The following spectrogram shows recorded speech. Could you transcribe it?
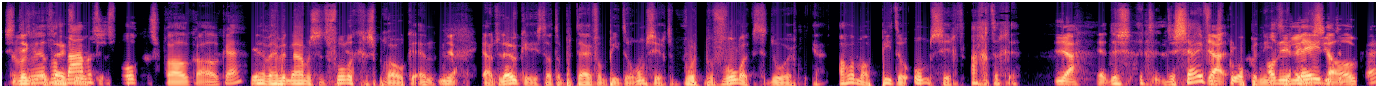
Ze denken veel wij namens het volk gesproken ook, hè? Ja, we hebben namens het volk gesproken. En Ja. ja. het leuke is dat de partij van Pieter Omzicht wordt bevolkt door ja, allemaal Pieter Omzicht-achtigen. Ja, Ja, dus het, de cijfers Ja, kloppen niet. al die leden ook, hè?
